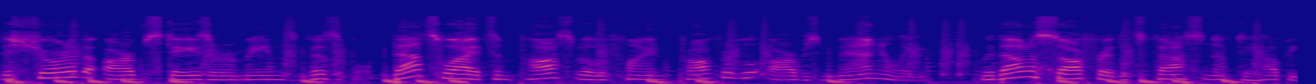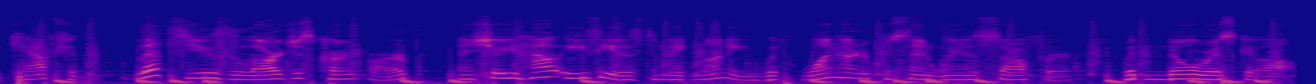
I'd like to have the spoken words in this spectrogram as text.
the shorter the ARB stays or remains visible. That's why it's impossible to find profitable ARBs manually without a software that's fast enough to help you capture them. Let's use the largest current ARB and show you how easy it is to make money with 100% Winners software with no risk at all.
